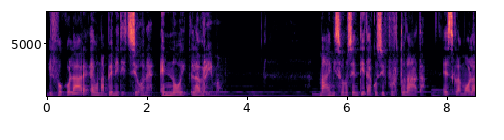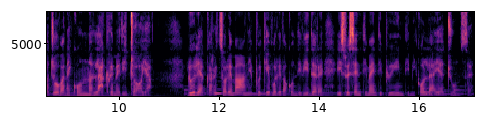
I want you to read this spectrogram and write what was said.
Il focolare è una benedizione e noi l'avremo. Mai mi sono sentita così fortunata, esclamò la giovane con lacrime di gioia. Lui le accarezzò le mani e poiché voleva condividere i suoi sentimenti più intimi con lei aggiunse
